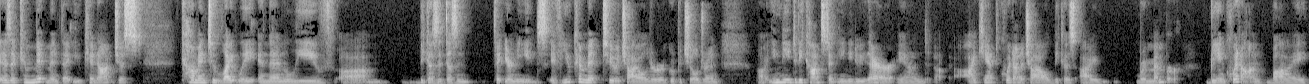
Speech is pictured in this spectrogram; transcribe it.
as a commitment that you cannot just come into lightly and then leave um, because it doesn't fit your needs. If you commit to a child or a group of children, uh, you need to be constant. You need to be there. And uh, I can't quit on a child because I remember being quit on by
